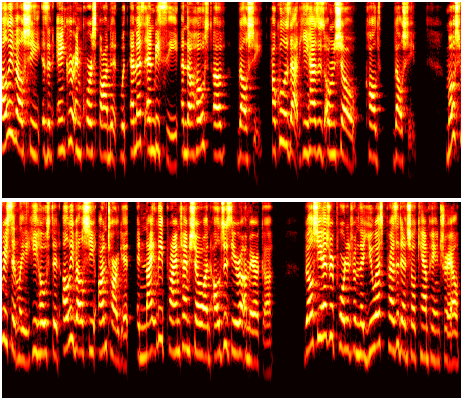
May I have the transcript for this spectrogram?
Ali Velshi is an anchor and correspondent with MSNBC and the host of Velshi. How cool is that? He has his own show called Velshi. Most recently, he hosted Ali Velshi on Target, a nightly primetime show on Al Jazeera America. Velshi has reported from the U.S. presidential campaign trail,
